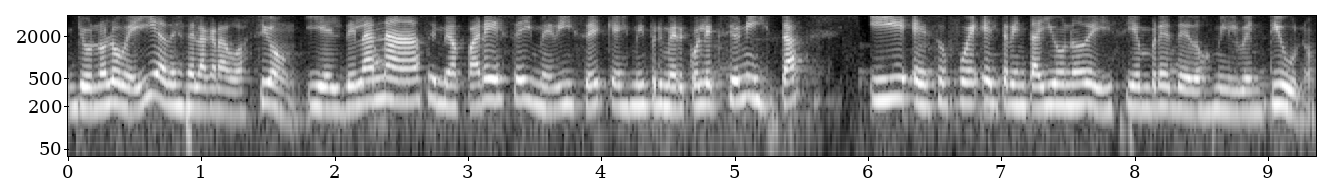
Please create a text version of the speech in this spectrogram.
Yo no lo veía desde la graduación. Y él de la nada se me aparece y me dice que es mi primer coleccionista. Y eso fue el 31 de diciembre de 2021.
